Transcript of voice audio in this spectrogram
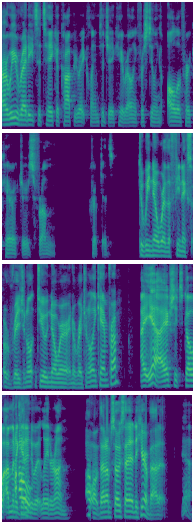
Are we ready to take a copyright claim to J.K. Rowling for stealing all of her characters from cryptids? Do we know where the Phoenix original? Do you know where it originally came from? I yeah, I actually go. I'm gonna get Oh. into it later on. Oh, that I'm so excited to hear about it. Yeah.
